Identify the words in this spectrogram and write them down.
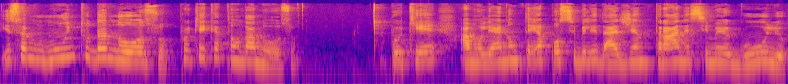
Isso é muito danoso. Por que, que é tão danoso? Porque a mulher não tem a possibilidade de entrar nesse mergulho,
